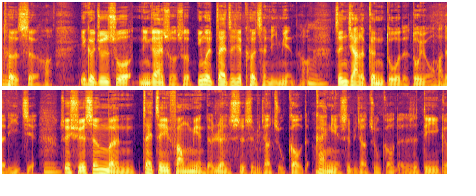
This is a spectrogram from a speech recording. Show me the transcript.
特色哈。嗯一个就是说，您刚才所说，因为在这些课程里面，哈，增加了更多的多元文化的理解，嗯，所以学生们在这一方面的认识是比较足够的，概念是比较足够的，这是第一个。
